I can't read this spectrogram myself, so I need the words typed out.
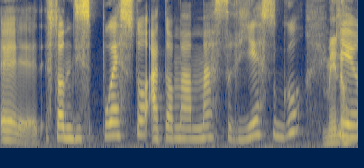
eh, son dispuestos a tomar más riesgo, menos, que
